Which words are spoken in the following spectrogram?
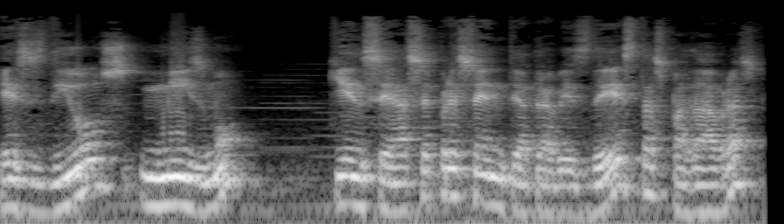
es Dios mismo quien se hace presente a través de estas palabras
